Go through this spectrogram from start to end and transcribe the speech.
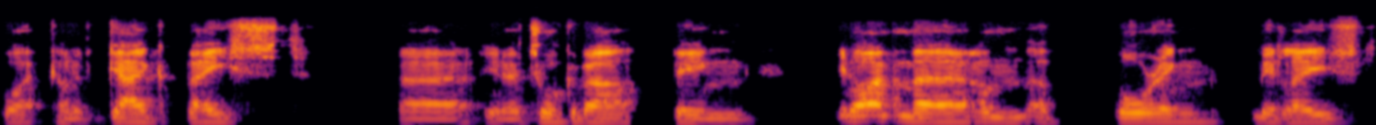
quite kind of gag based. Uh, you know, talk about being. You know, I'm a, I'm a boring middle aged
